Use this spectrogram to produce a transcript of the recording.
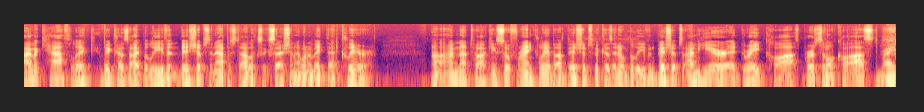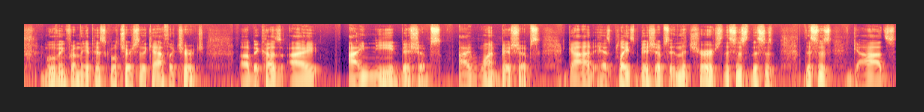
I'm a Catholic because I believe in bishops and apostolic succession. I want to make that clear. Uh, I'm not talking so frankly about bishops because I don't believe in bishops. I'm here at great cost, personal cost, right. moving from the Episcopal Church to the Catholic Church uh, because I I need bishops. I want bishops. God has placed bishops in the church. This is this is this is God's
